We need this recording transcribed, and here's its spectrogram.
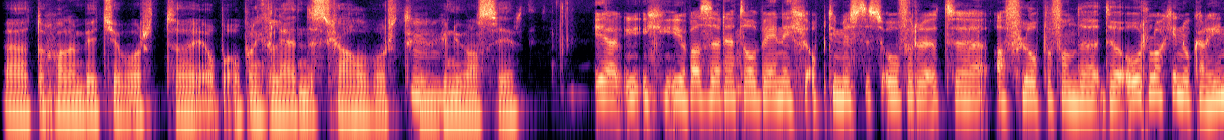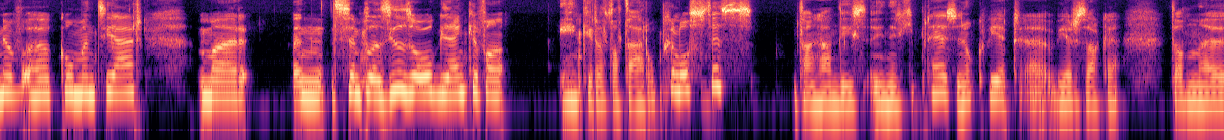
uh, toch wel een beetje wordt, uh, op, op een geleidende schaal wordt mm. genuanceerd. Ja, je was daar net al weinig optimistisch over het aflopen van de, de oorlog in Oekraïne komend jaar. Maar een simpele ziel zou ook denken van, één keer dat dat daar opgelost is, dan gaan die energieprijzen ook weer, uh, weer zakken. Dan, uh,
